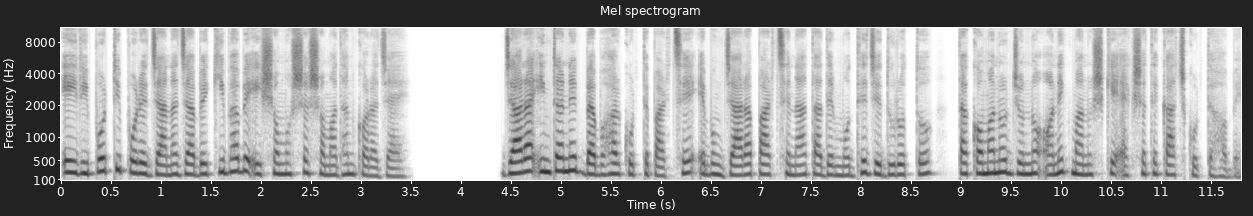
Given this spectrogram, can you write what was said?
এই রিপোর্টটি পড়ে জানা যাবে কীভাবে এই সমস্যা সমাধান করা যায়। যারা ইন্টারনেট ব্যবহার করতে পারছে এবং যারা পারছে না তাদের মধ্যে যে দূরত্ব, তা কমানোর জন্য অনেক মানুষকে একসাথে কাজ করতে হবে।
